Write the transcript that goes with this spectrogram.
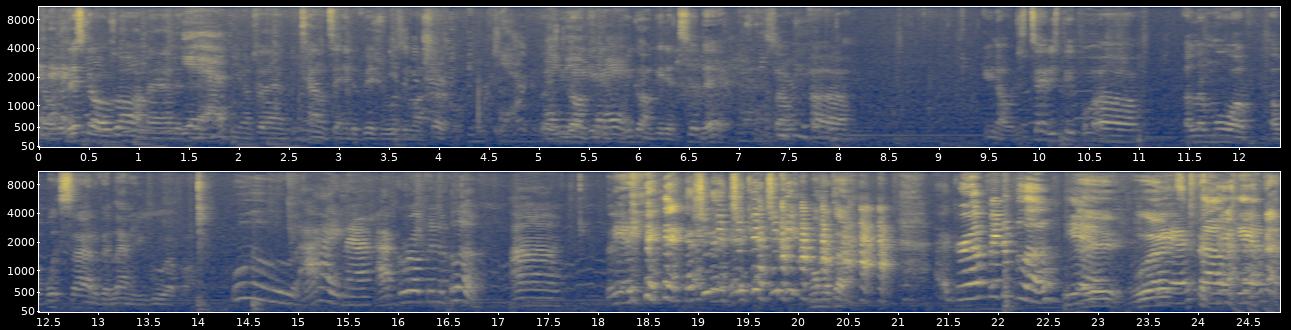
know, the list goes on, man. The- Yeah. You know what I'm saying? The talented individuals in my circle. Yeah, But we're gonna get that. we're gonna get into that. So, um, you know, just tell these people uh, a little more of, of what side of Atlanta you grew up on. Ooh, alright now. I grew up in the bluff. Um, One more time. I grew up in the bluff. Yeah. Hey, what? Yeah, so yeah, for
